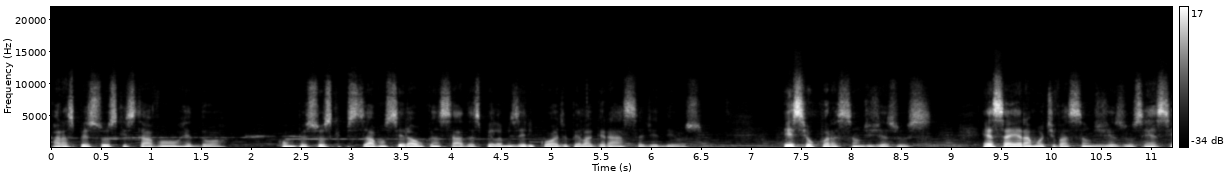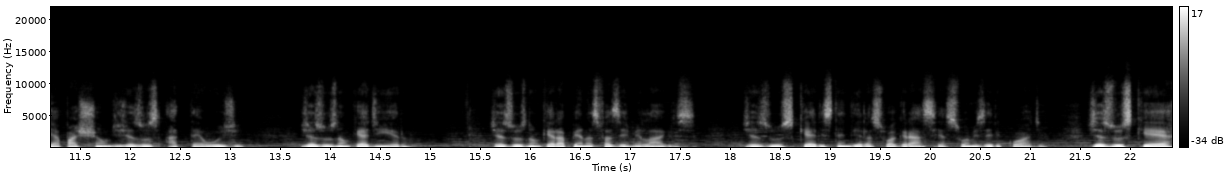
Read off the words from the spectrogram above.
para as pessoas que estavam ao redor, como pessoas que precisavam ser alcançadas pela misericórdia, pela graça de Deus. Esse é o coração de Jesus. Essa era a motivação de Jesus, essa é a paixão de Jesus até hoje. Jesus não quer dinheiro, Jesus não quer apenas fazer milagres, Jesus quer estender a sua graça e a sua misericórdia. Jesus quer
